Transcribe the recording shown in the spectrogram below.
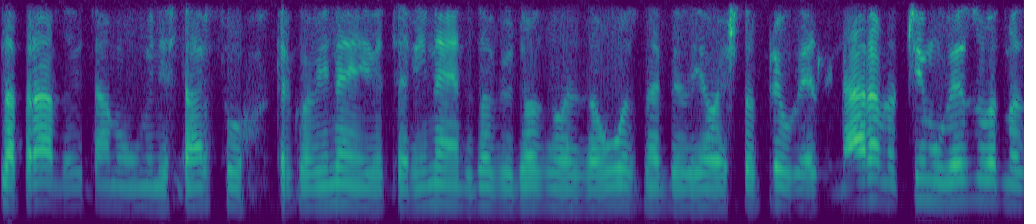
da pravdaju tamo u ministarstvu trgovine i veterine da dobiju dozvole za uvoz ne bi li ovaj što pre uvezli. Naravno, čim uvezu odmah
